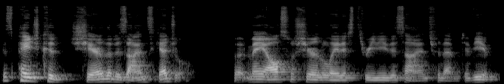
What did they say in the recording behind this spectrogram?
This page could share the design schedule, but may also share the latest 3D designs for them to view.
